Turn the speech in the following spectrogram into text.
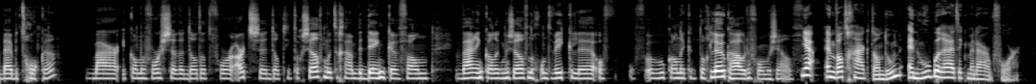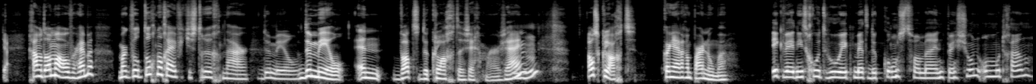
bij betrokken. Maar ik kan me voorstellen dat dat voor artsen, dat die toch zelf moeten gaan bedenken van waarin kan ik mezelf nog ontwikkelen of of uh, hoe kan ik het nog leuk houden voor mezelf? Ja, en wat ga ik dan doen? En hoe bereid ik me daarop voor? Ja. Gaan we het allemaal over hebben. Maar ik wil toch nog eventjes terug naar de mail. De mail en wat de klachten, zeg maar, zijn. Mm -hmm. Als klacht, kan jij er een paar noemen? Ik weet niet goed hoe ik met de komst van mijn pensioen om moet gaan.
